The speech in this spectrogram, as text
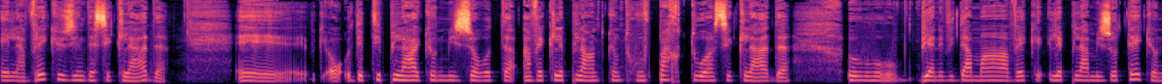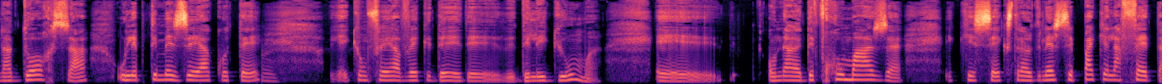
et la vraie cuisine de Cyclades. Et oh, des petits plats qu'on mijote avec les plantes qu'on trouve partout en Cyclades, ou bien évidemment avec les plats mijotés qu'on adore ça, ou les petits mésés à côté, qu'on fait avec des, des, des légumes. Et on a des fromages qui c'est extraordinaire. C'est pas que la fête.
